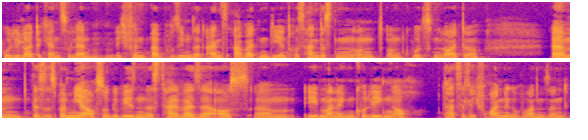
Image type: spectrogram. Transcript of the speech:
cool, die Leute kennenzulernen. Mhm. Ich finde, bei ProSieben Sat1 arbeiten die interessantesten und, und coolsten Leute. Ähm, das ist bei mir auch so gewesen, dass teilweise aus ähm, ehemaligen Kollegen auch tatsächlich Freunde geworden sind,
